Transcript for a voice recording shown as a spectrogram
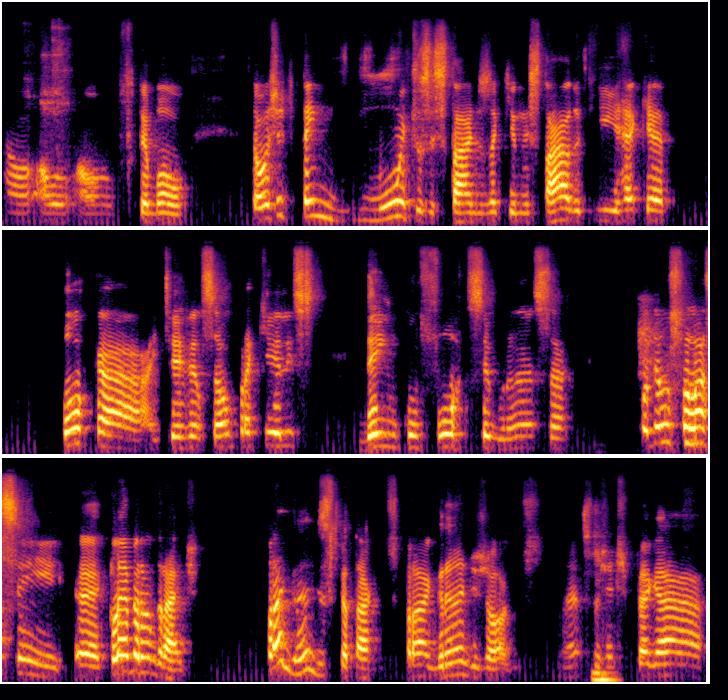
ao, ao, ao, futebol. Então a gente tem muitos estádios aqui no estado que requer pouca intervenção para que eles deem um conforto, segurança. Podemos falar assim, é, Kleber Andrade, para grandes espetáculos, para grandes jogos. Né? Se a gente pegar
